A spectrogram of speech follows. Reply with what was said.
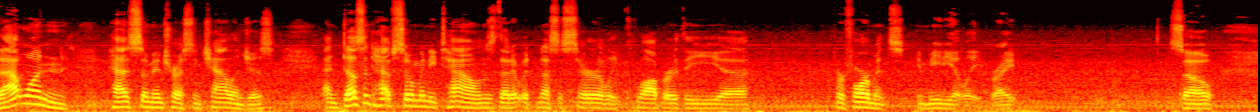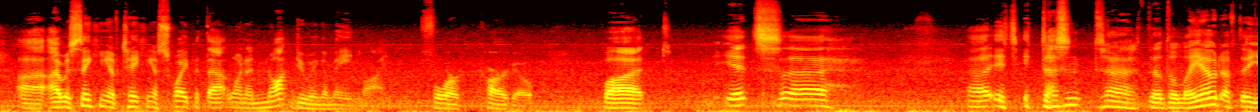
That one has some interesting challenges and doesn't have so many towns that it would necessarily clobber the uh, performance immediately, right? So uh, I was thinking of taking a swipe at that one and not doing a main line for cargo. But it's. Uh, uh, it it doesn't uh, the the layout of the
